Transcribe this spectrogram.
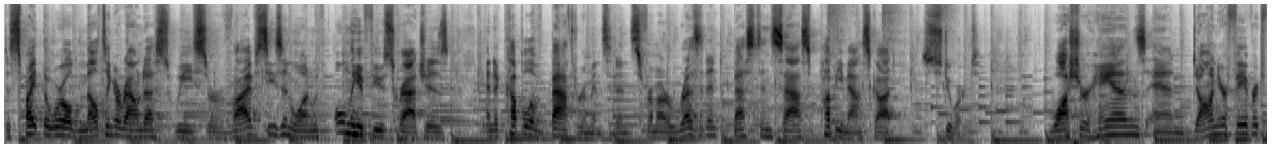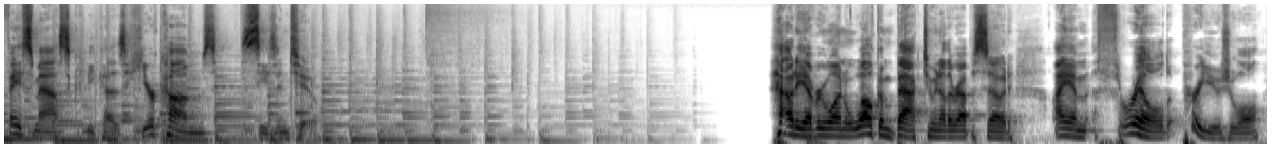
Despite the world melting around us, we survived season one with only a few scratches and a couple of bathroom incidents from our resident Best in SaaS puppy mascot, Stuart. Wash your hands and don your favorite face mask because here comes season two. Howdy, everyone. Welcome back to another episode. I am thrilled, per usual,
